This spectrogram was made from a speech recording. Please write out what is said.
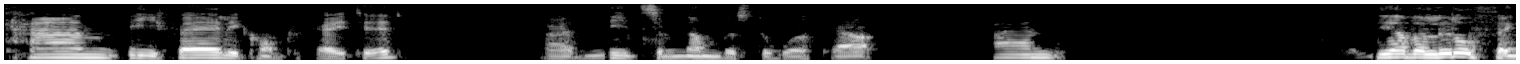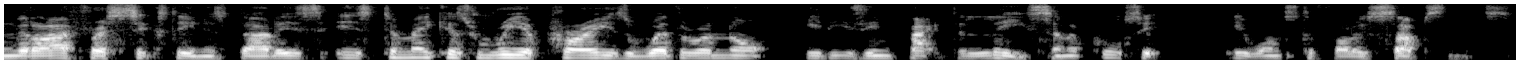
can be fairly complicated uh, need some numbers to work out. And the other little thing that IFRS 16 has done is, is to make us reappraise whether or not it is in fact a lease. And of course, it, it wants to follow substance.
